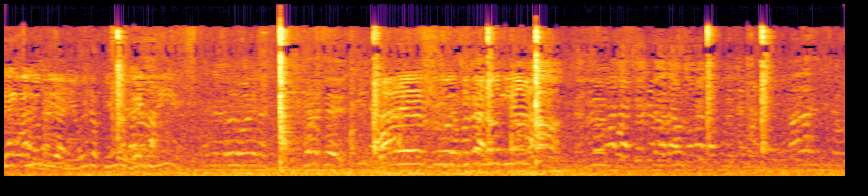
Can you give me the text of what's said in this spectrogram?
नहीं आलू बिरयानी वही तो प्योर वेज नहीं अरे तू चिकन हो गया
